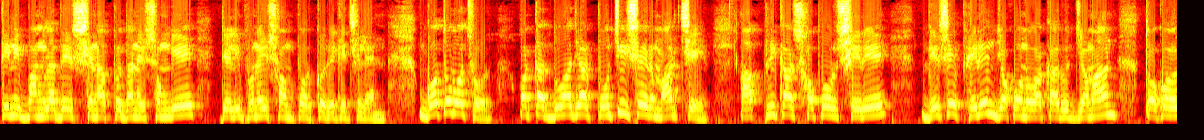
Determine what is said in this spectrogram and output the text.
তিনি বাংলাদেশ সেনাপ্রধানের সঙ্গে টেলিফোনে সম্পর্ক রেখেছিলেন। গত বছর, অর্থাৎ দু হাজার পঁচিশের মার্চে আফ্রিকা সফর সেরে দেশে ফেরেন যখন ওয়াকারুজ্জামান, তখন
